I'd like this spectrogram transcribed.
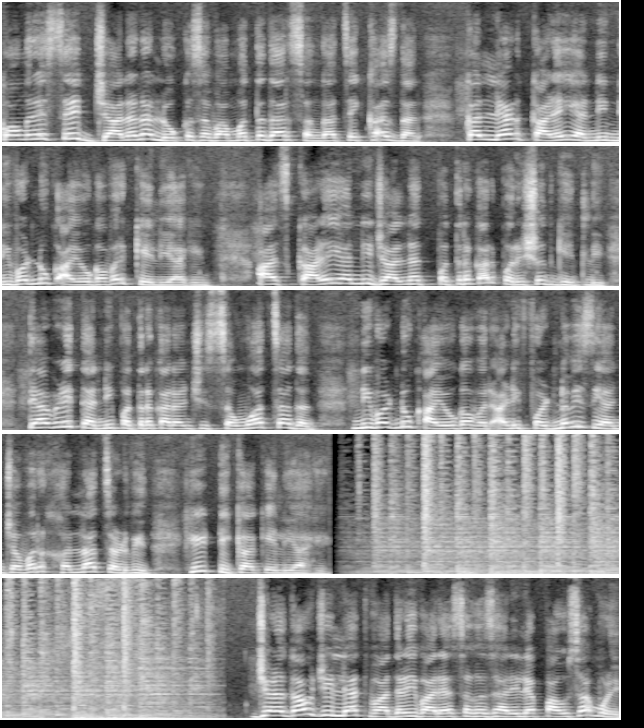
काँग्रेसचे जालना लोकसभा मतदारसंघाचे खासदार कल्याण काळे यांनी निवडणूक आयोगावर केली आहे. आज काळे यांनी जालन्यात पत्रकार परिषद घेतली. त्यावेळी त्यांनी पत्रकारांशी संवाद साधत निवडणूक आयोगावर आणि फडणवीस यांच्यावर हल्ला चढवीत ही टीका केली आहे. जळगाव जिल्ह्यात वादळी वाऱ्यासह झालेल्या पावसामुळे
